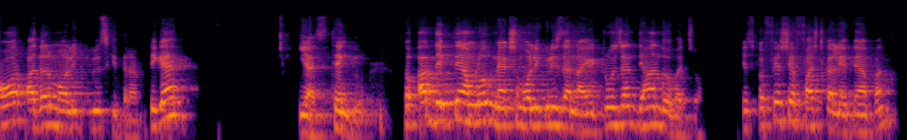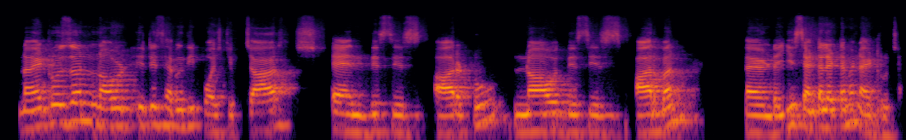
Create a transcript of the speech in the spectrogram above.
और अदर मॉलिक्यूल्स की तरफ़, ठीक है? यस थैंक यू तो अब देखते हैं हम लोग next molecule is the nitrogen ध्यान दो बच्चों, इसको फिर से फ़र्स्ट कर लेते हैं अपन। Nitrogen now it is the positive charge and this is R2 now this is R1 and ये सेंट्रल एटम है नाइट्रोजन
